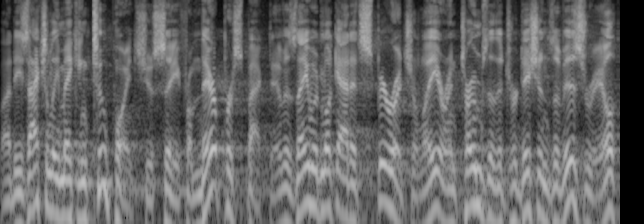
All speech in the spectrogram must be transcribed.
But he's actually making two points, you see. From their perspective, as they would look at it spiritually or in terms of the traditions of Israel,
